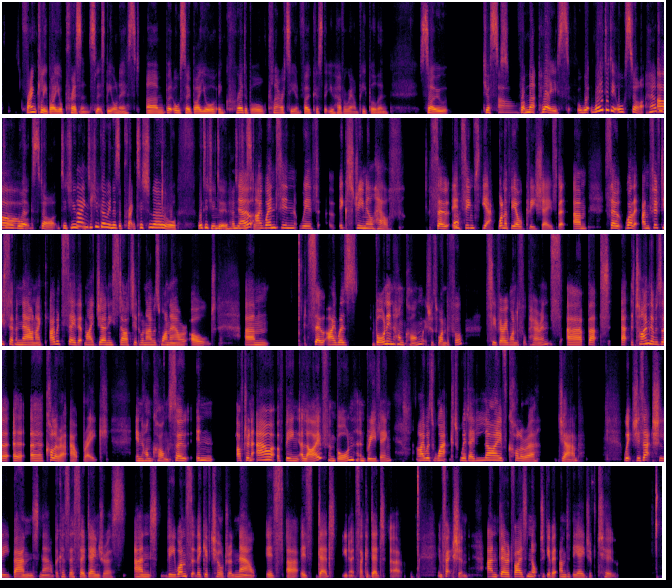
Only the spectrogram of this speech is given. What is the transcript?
frankly, by your presence. Let's be honest, um, but also by your incredible clarity and focus that you have around people. And so, just oh. from that place wh- where did it all start? How did oh. your work start? Did you Thank did you go in as a practitioner or what did you do? How did no i went in with uh, extreme ill health. So it oh. seems yeah one of the old cliches but um so well i'm 57 now and i i would say that my journey started when i was 1 hour old. Um so i was born in hong kong which was wonderful to very wonderful parents uh, but at the time there was a, a, a cholera outbreak in Hong Kong. So in after an hour of being alive and born and breathing, I was whacked with a live cholera jab, which is actually banned now because they're so dangerous. And the ones that they give children now is uh, is dead. You know, it's like a dead uh, infection, and they're advised not to give it under the age of two.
